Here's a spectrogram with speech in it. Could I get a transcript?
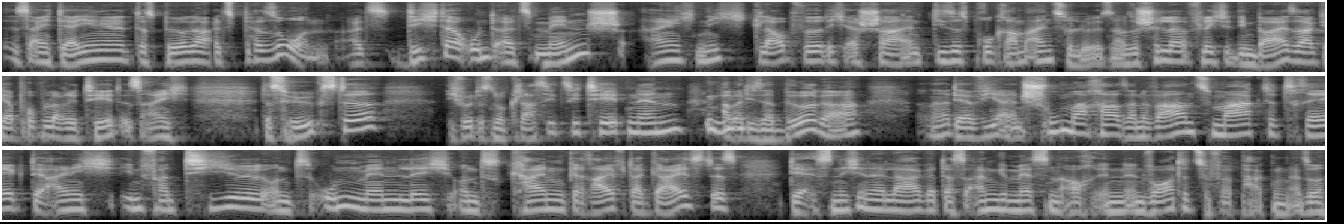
ist eigentlich derjenige, dass Bürger als Person, als Dichter und als Mensch eigentlich nicht glaubwürdig erscheint, dieses Programm einzulösen. Also Schiller pflichtet ihm bei, sagt, ja, Popularität ist eigentlich das Höchste ich würde es nur Klassizität nennen, mhm. aber dieser Bürger, ne, der wie ein Schuhmacher seine Waren zu Markte trägt, der eigentlich infantil und unmännlich und kein gereifter Geist ist, der ist nicht in der Lage, das angemessen auch in, in Worte zu verpacken. Also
